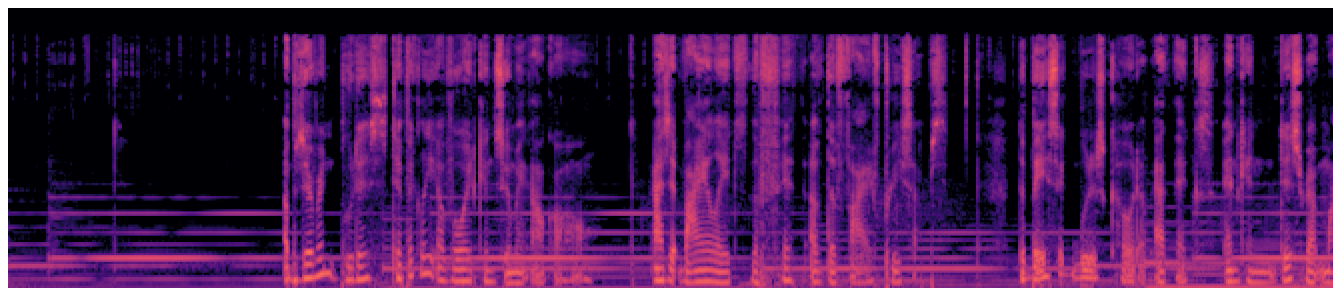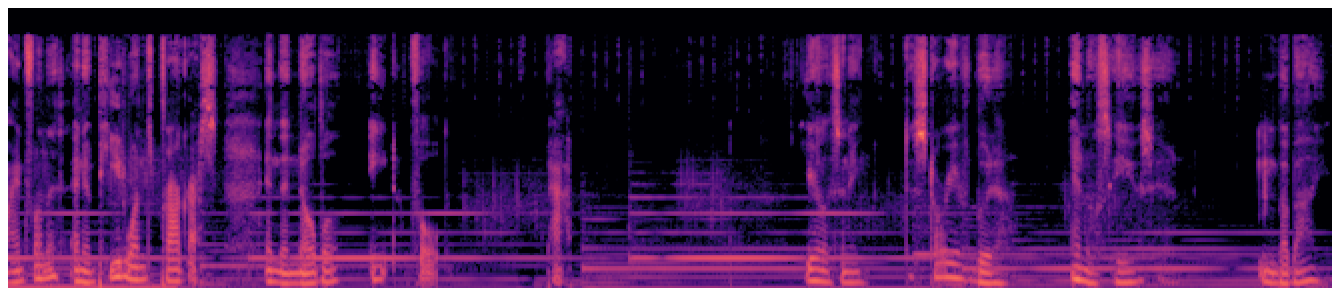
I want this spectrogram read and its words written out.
Observant Buddhists typically avoid consuming alcohol, as it violates the fifth of the five precepts, the basic Buddhist code of ethics, and can disrupt mindfulness and impede one's progress in the Noble Eightfold Path. You're listening to Story of Buddha, and we'll see you soon. Bye bye.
